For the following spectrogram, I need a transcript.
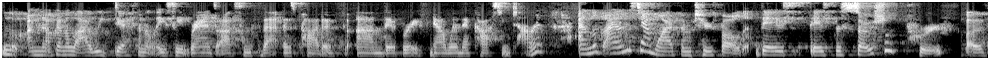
Look, I'm not going to lie. We definitely see brands asking for that as part of um, their brief now when they're casting talent. And look, I understand why from twofold. There's there's the social proof of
